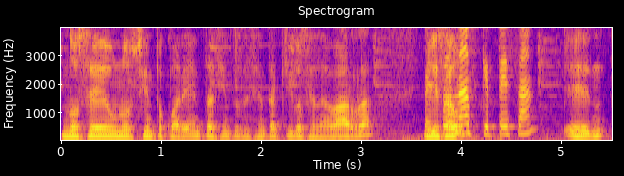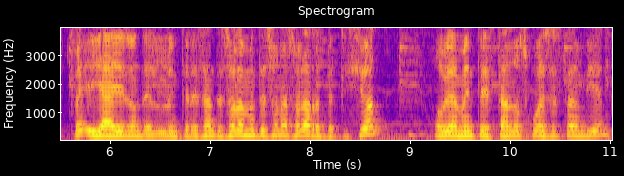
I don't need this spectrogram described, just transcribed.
no sé, unos 140, 160 kilos en la barra. ¿Personas que pesan? y ahí es donde lo interesante, solamente es una sola repetición. Obviamente están los jueces también,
